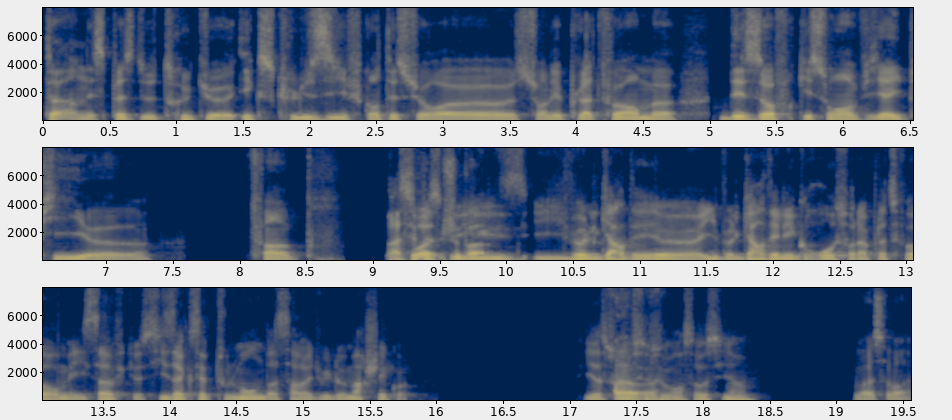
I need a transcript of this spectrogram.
T'as un espèce de truc euh, exclusif quand t'es sur, euh, sur les plateformes, euh, des offres qui sont en VIP. Enfin, Bah, c'est Ouais, parce qu'ils ils veulent, garder, euh, ils veulent garder les gros sur la plateforme et ils savent que s'ils acceptent tout le monde, bah, ça réduit le marché. quoi. Il y a souvent, Ah ouais. souvent ça aussi. Hein. ouais, c'est vrai.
